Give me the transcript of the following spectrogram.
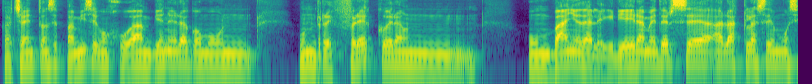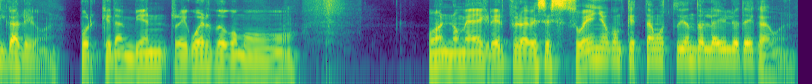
¿Cachai? Entonces para mí se conjugaban bien, era como un, un refresco, era un, un baño de alegría ir a meterse a las clases musicales, porque también recuerdo como, bueno, no me ha de creer, pero a veces sueño con que estamos estudiando en la biblioteca, weón,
